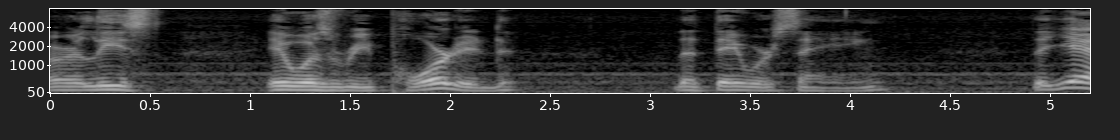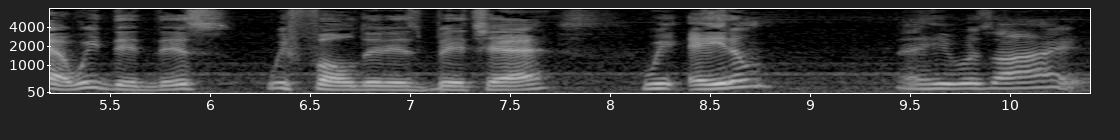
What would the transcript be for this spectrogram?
or at least it was reported that they were saying, that yeah, we did this. We folded his bitch ass. We ate him, and he was alright.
